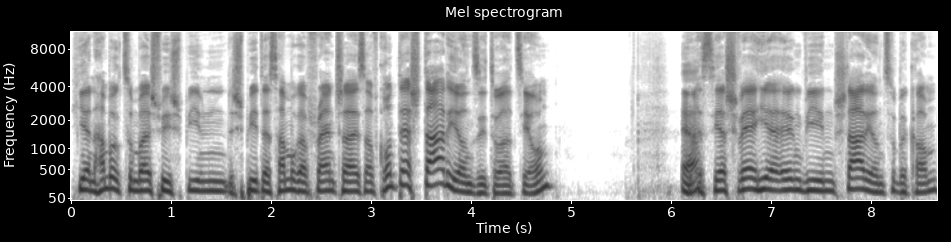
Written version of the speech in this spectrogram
Hier in Hamburg zum Beispiel spielen, spielt das Hamburger Franchise aufgrund der Stadionsituation. Ja. Es ist ja schwer, hier irgendwie ein Stadion zu bekommen.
